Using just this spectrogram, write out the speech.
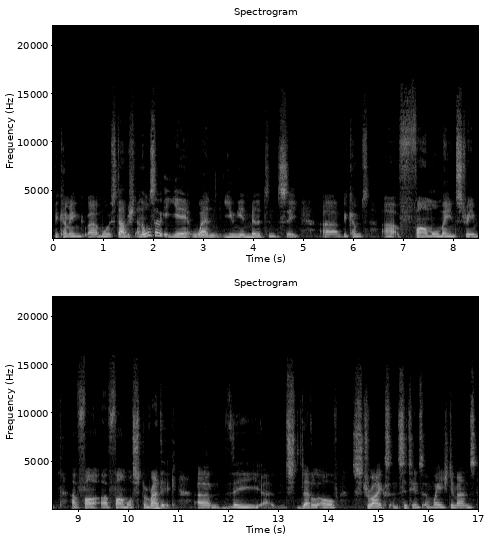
becoming uh, more established, and also a year when union militancy uh, becomes uh, far more mainstream and far uh, far more sporadic. Um, the uh, level of strikes and sit-ins and wage demands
